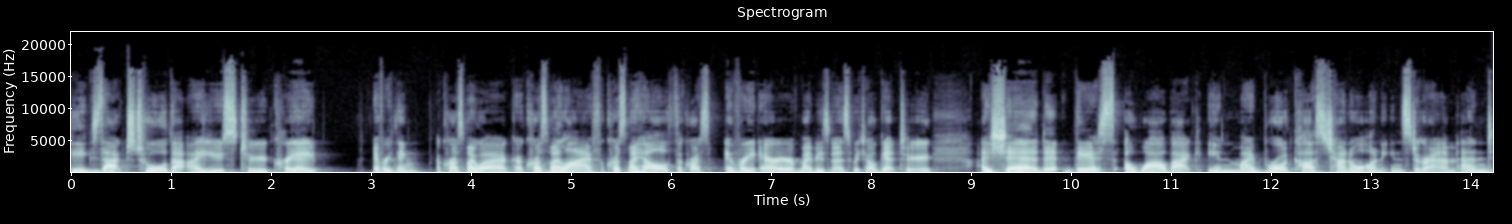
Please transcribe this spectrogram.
the exact tool that I use to create everything across my work, across my life, across my health, across every area of my business, which I'll get to. I shared this a while back in my broadcast channel on Instagram, and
